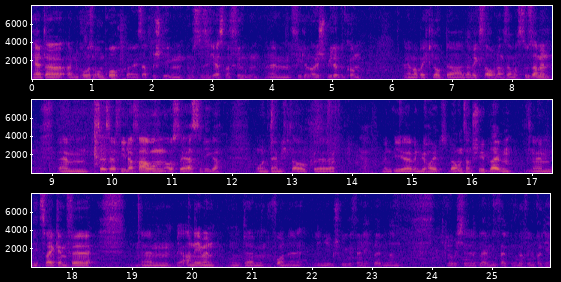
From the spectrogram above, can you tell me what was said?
Hertha hat einen großen Umbruch, äh, ist abgestiegen, musste sich erstmal finden, ähm, viele neue Spieler bekommen. Ähm, aber ich glaube, da, da wächst auch langsam was zusammen. Ähm, sehr, sehr viel Erfahrung aus der ersten Liga. Und ähm, ich glaube, äh, ja, wenn, wir, wenn wir heute bei uns am Spiel bleiben, ähm, die Zweikämpfe ähm, ja, annehmen und ähm, vorne in jedem Spiel gefährlich bleiben, dann glaube ich, äh, bleiben die drei Punkte auf jeden Fall hier.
